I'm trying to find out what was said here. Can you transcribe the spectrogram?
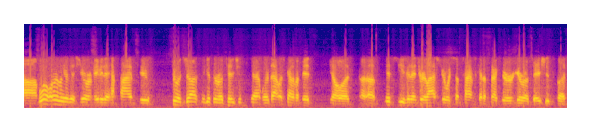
um, a little earlier this year, or maybe they have time to to adjust and get the rotation set. Where that was kind of a mid, you know, a, a mid-season injury last year, which sometimes can affect your your rotations. But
